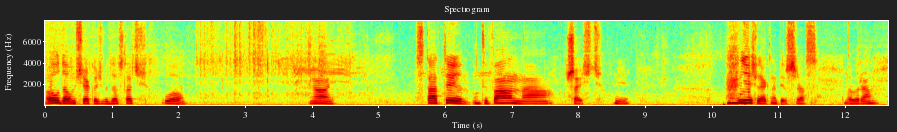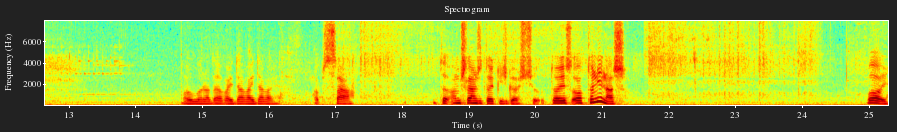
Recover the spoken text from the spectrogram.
O, udało mi się jakoś wydostać. Wow. Aj. Staty 2 na 6. Nie. Nieźle jak na pierwszy raz. Dobra. Dobra, dawaj, dawaj, dawaj. Opsa. To, a myślałem, że to jakiś gościu. To jest, o, to nie nasz. Oj.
